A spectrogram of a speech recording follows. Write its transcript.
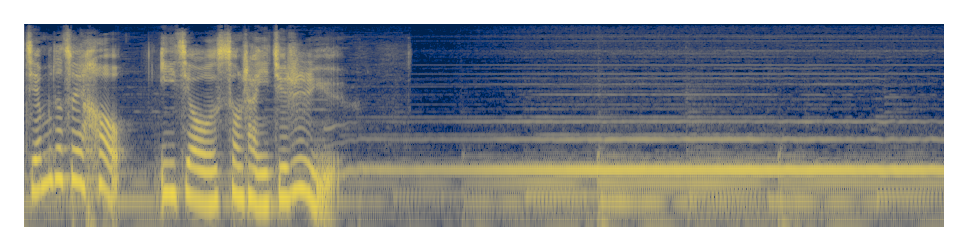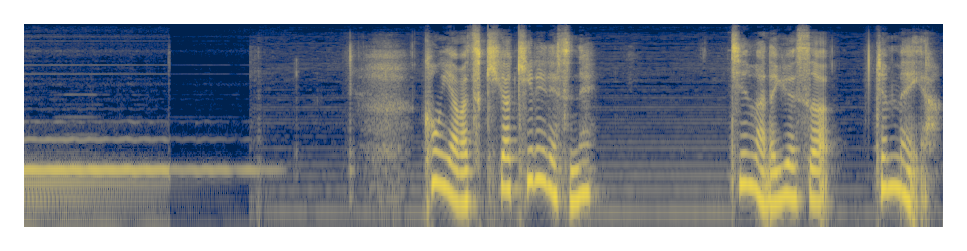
节目的最后，依旧送上一句日语。今夜は月が綺麗ですね。今晚的月色真美呀。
